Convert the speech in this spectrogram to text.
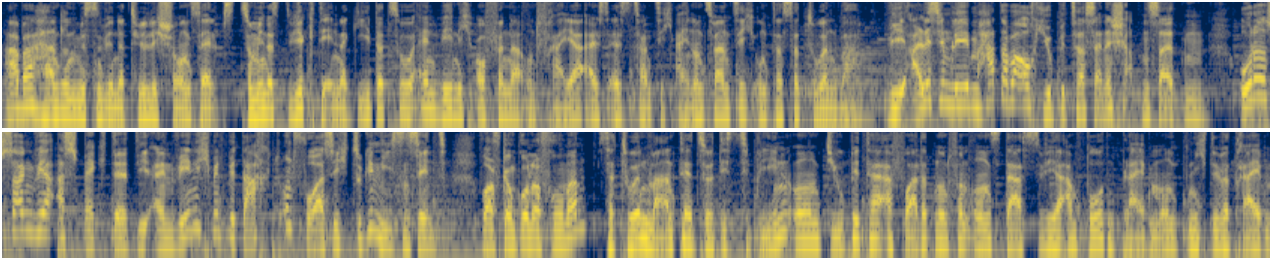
aber handeln müssen wir natürlich schon selbst. Zumindest wirkt die Energie dazu ein wenig offener und freier, als es 2021 unter Saturn war. Wie alles im Leben hat aber auch Jupiter seine Schattenseiten. Oder sagen wir Aspekte, die ein wenig mit Bedacht und Vorsicht zu genießen sind. Wolfgang Brunner-Frumann? Saturn mahnte zur Disziplin und Jupiter erfordert nun von uns, dass wir am Boden bleiben und nicht übertreiben.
